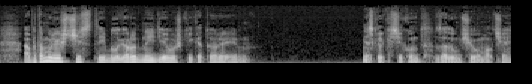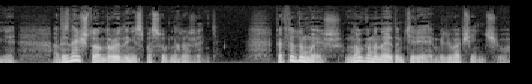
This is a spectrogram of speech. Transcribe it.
— А потому лишь чистые, благородные девушки, которые... Несколько секунд задумчивого молчания. — А ты знаешь, что андроиды не способны рожать? Как ты думаешь, много мы на этом теряем или вообще ничего?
